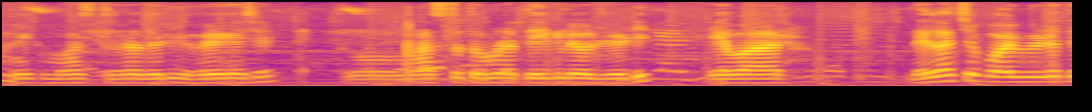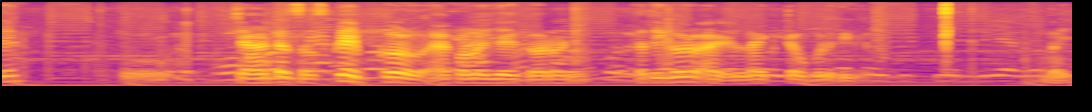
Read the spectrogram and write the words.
অনেক মাছ ধরাধরি হয়ে গেছে। তো মাছ তো তোমরা দেখলে অলরেডি এবার দেখা যাচ্ছে পরের ভিডিওতে তো চ্যানেলটা সাবস্ক্রাইব করো এখনও যে করো তাতে করো আর লাইকটাও করে দিবে। বাই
